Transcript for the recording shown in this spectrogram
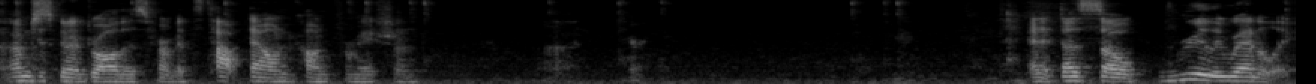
I'm just going to draw this from its top-down conformation. Here. And it does so really readily.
